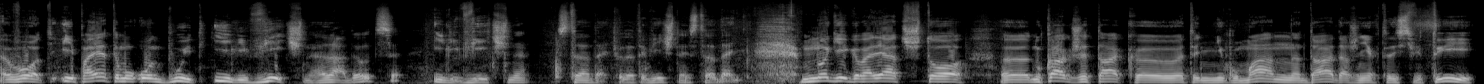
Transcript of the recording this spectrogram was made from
Вот. И поэтому он будет или вечно радоваться, или вечно страдать, вот это вечное страдание. Многие говорят, что э, ну как же так, э, это негуманно, да, даже некоторые святые,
